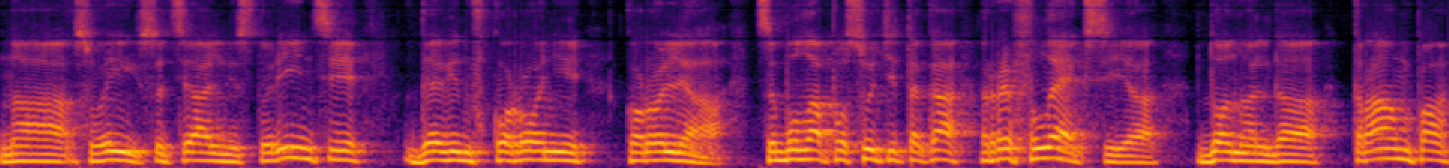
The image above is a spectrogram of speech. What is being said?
на своїй соціальній сторінці, де він в короні короля. Це була по суті така рефлексія Дональда Трампа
